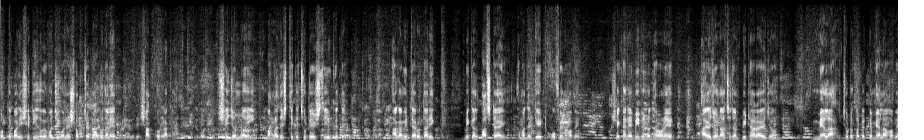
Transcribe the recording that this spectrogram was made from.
করতে পারি, সেটি হবে আমার জীবনের সবচেয়ে অবদানের স্বাক্ষর রাখা। সেই জন্যই বাংলাদেশ থেকে ছুটে এসেছি ইউকেতে। আগামী তেরো তারিখ বিকাল পাঁচটায় আমাদের গেট ওপেন হবে। সেখানে বিভিন্ন ধরনের আয়োজন আছে, যেমন পিঠার আয়োজন, মেলা, ছোটোখাটো একটা মেলা হবে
